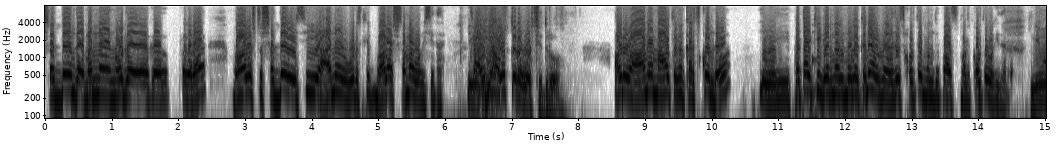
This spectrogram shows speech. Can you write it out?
ಶ್ರದ್ಧೆಯಿಂದ ಮೊನ್ನೆ ನೋಡಿದ ಪ್ರಕಾರ ಬಹಳಷ್ಟು ಶ್ರದ್ಧೆ ವಹಿಸಿ ಆನೆ ಓಡಿಸ್ಲಿಕ್ಕೆ ಬಹಳ ಶ್ರಮ ವಹಿಸಿದ್ದಾರೆ. ಈಗ ಯಾವ ತರ ಓಡಿಸಿದ್ರು? ಅವರು ಆನೆ ಮಾವುತರನ್ನ ಕರ್ಸ್ಕೊಂಡು ಈ ಪಟಾಕಿ ಗರ್ನಲ್ ಮೂಲಕನೇ ಅವ್ರನ್ನ ಹೆದರ್ಸ್ಕೊಳ್ತಾ ಮುಂದೆ ಪಾಸ್ ಮಾಡ್ಕೊಳ್ತಾ ಹೋಗಿದ್ದಾರೆ. ನೀವು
